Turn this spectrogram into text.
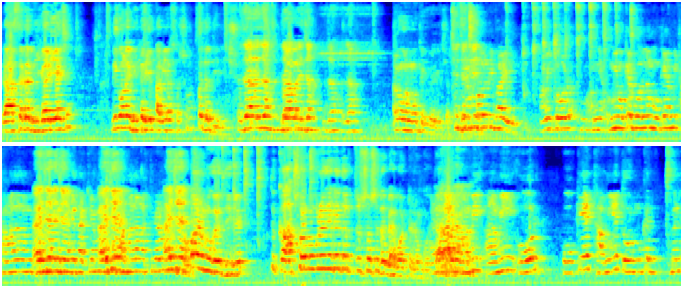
রাস্তাটা ভিখারি আছে। দেখ অনেক ভিখারি পাবি আসার সময় কত দিয়ে দিচ্ছ যা যা যা ভাই যা যা যা। আমি ওর মতো হয়ে গেছি। ছি, ছি, ছি। ভাই আমি তোর আমি- ওকে বললাম ওকে আমি থামালাম আমি এই যে, এই যে, এই যে, থামালাম এই মুখের দিকে। তুই কাজকর্ম করে দেখে তোর তোর সাথে ব্যবহারটা এরকম করতে। আমি আমি ওর ওকে থামিয়ে তোর মুখে মানে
